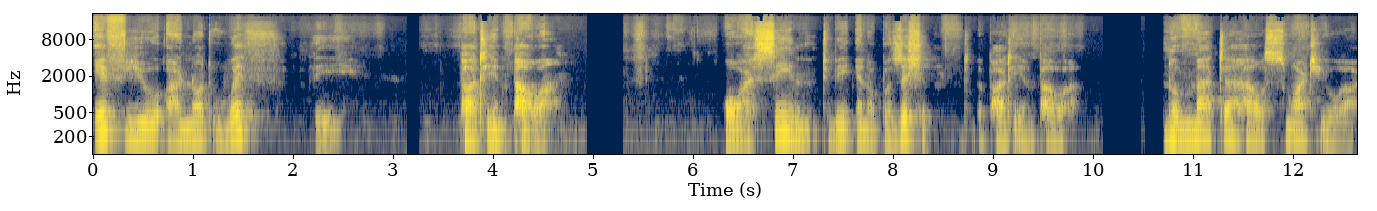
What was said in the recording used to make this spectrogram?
if you are not with the party in power or are seen to be in opposition to the party in power, no matter how smart you are,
